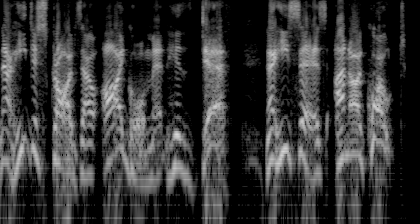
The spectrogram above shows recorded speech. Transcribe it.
Now, he describes how Igor met his death. Now, he says, and I quote,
